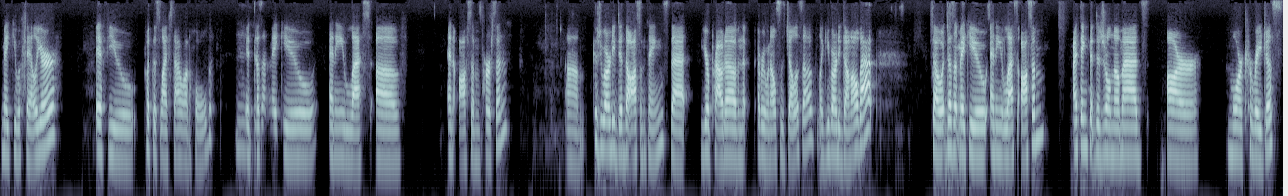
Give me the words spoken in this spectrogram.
make you a failure if you put this lifestyle on hold. Mm. It doesn't make you any less of an awesome person because um, you already did the awesome things that you're proud of and that everyone else is jealous of. Like you've already done all that. So it doesn't make you any less awesome. I think that digital nomads are more courageous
